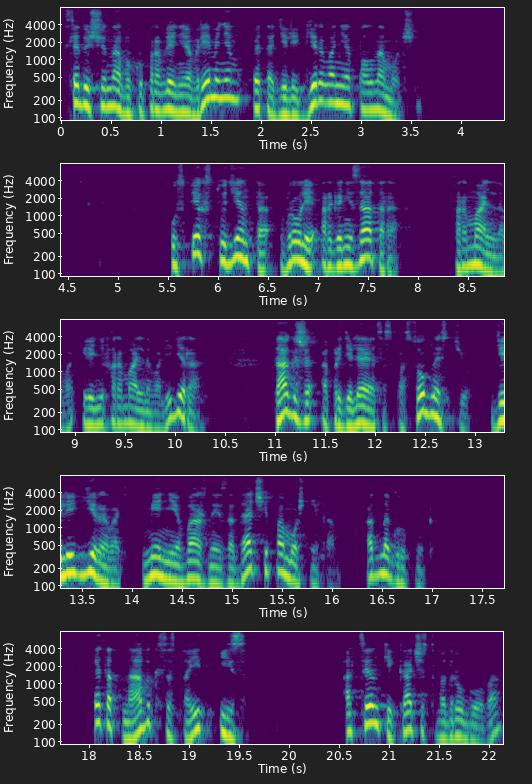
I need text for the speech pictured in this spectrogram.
Следующий навык управления временем – это делегирование полномочий. Успех студента в роли организатора формального или неформального лидера также определяется способностью делегировать менее важные задачи помощникам, одногруппникам. Этот навык состоит из оценки качества другого,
